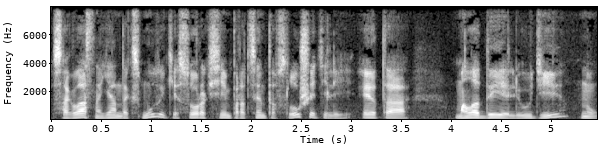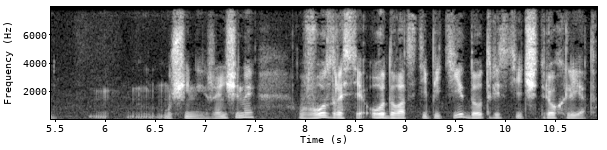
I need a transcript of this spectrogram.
согласно Яндекс Музыке, 47% слушателей это молодые люди, ну, мужчины и женщины, в возрасте от 25 до 34 лет.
